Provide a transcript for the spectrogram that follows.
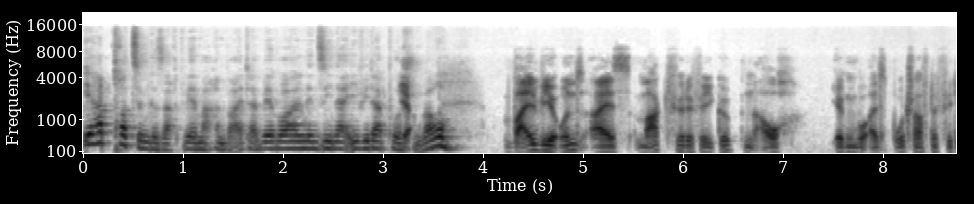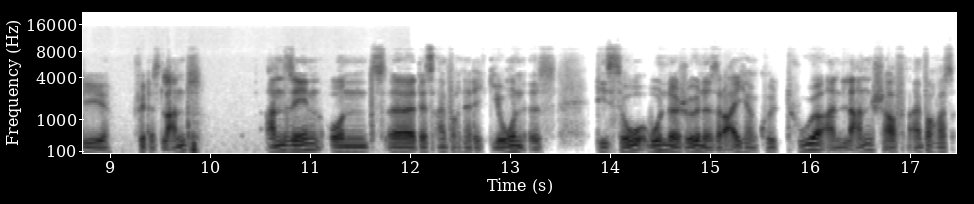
ihr habt trotzdem gesagt, wir machen weiter. Wir wollen den Sinai wieder pushen. Ja. Warum? weil wir uns als Marktführer für Ägypten auch irgendwo als Botschafter für die für das Land ansehen und äh, das einfach eine Region ist, die so wunderschön ist, reich an Kultur, an Landschaften, einfach was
